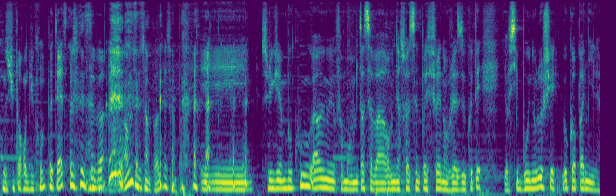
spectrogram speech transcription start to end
Je me suis pas rendu compte peut-être, je sais pas. Non, mais c'est sympa, c'est sympa. Et celui que j'aime beaucoup, ah oui, mais enfin bon, en même temps, ça va revenir sur la scène préférée, donc je laisse de côté. Il y a aussi Bruno Locher au Campanile.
